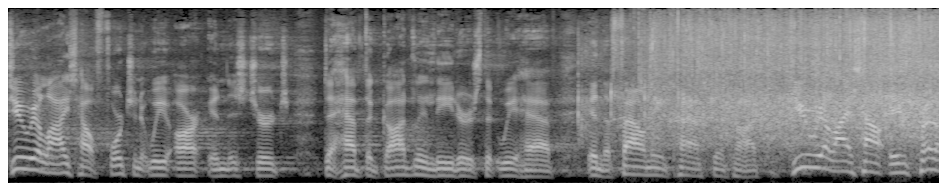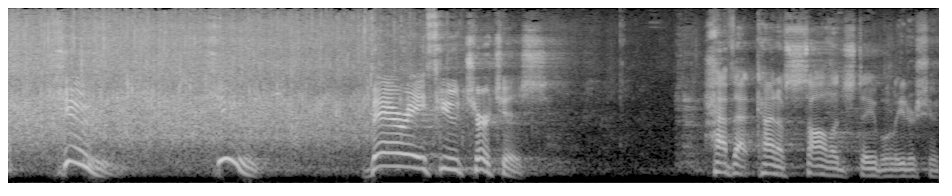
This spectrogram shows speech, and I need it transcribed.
Do you realize how fortunate we are in this church to have the godly leaders that we have in the founding pastor God? Do you realize how incredible? Huge, huge. Very few churches have that kind of solid, stable leadership.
